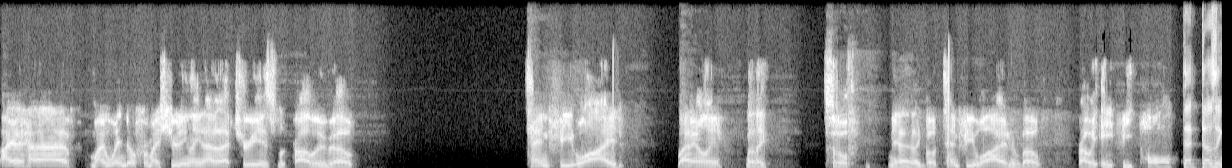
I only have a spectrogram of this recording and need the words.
I have my window for my shooting lane out of that tree is probably about ten feet wide. By only like so, yeah, like about ten feet wide and about probably eight feet tall. That doesn't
